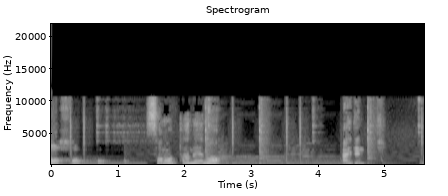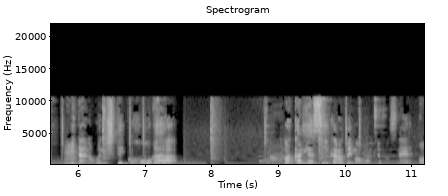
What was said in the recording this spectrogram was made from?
あはあはあ、そのためのアイデンティティ。みたいな風にしていく方が、分かりやすいかなと今思ってますね。あ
